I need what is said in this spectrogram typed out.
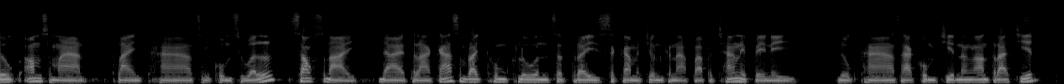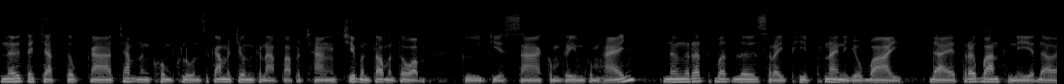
លោកអំសមាតថ្លែងថាសង្គមស៊ីវិលសោកស្ដាយដែលតឡាការសម្រាប់ឃុំខ្លួនស្ត្រីសកម្មជនគណបកប្រឆាំងនៅពេលនេះ លោកថាសហគមន៍ជាតិនិងអន្តរជាតិនៅតែចាត់ទុកការចាប់និងឃុំខ្លួនសកម្មជនគណបកប្រឆាំងជាបន្តបន្ទាប់គឺជាសារគំរាមកំហែងនិងរដ្ឋបិទលើសេរីភាពផ្នែកនយោបាយដែលត្រូវបានធានាដោយ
